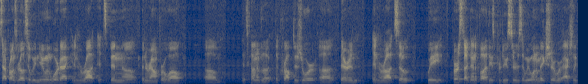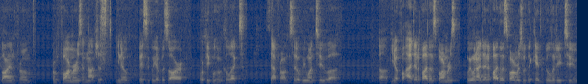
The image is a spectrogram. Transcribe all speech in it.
Saffron is relatively new in Wardak. In Herat, it's been, uh, been around for a while. Um, it's kind of the, the crop du jour uh, there in, in Herat. So we first identify these producers, and we want to make sure we're actually buying from, from farmers and not just, you know, basically a bazaar or people who collect saffron. So we want to, uh, uh, you know, identify those farmers. We want to identify those farmers with the capability to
